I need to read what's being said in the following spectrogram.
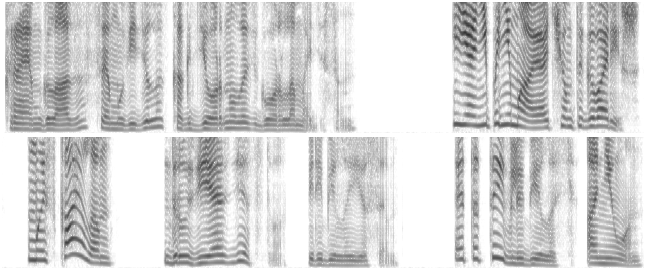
Краем глаза Сэм увидела, как дернулось горло Мэдисон. «Я не понимаю, о чем ты говоришь. Мы с Кайлом...» «Друзья с детства», — перебила ее Сэм. «Это ты влюбилась, а не он.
